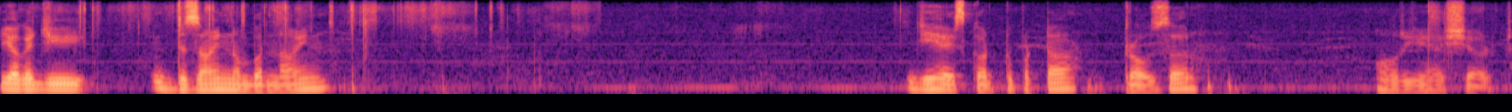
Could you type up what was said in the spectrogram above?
ये अगर जी डिज़ाइन नंबर नाइन। ये है इसका दुपट्टा। ट्राउज़र और ये है शर्ट।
